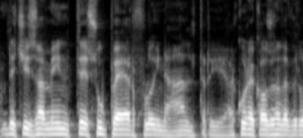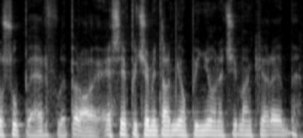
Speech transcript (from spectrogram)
decisamente superfluo in altri. Alcune cose sono davvero superflue, però è semplicemente la mia opinione, ci mancherebbe.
